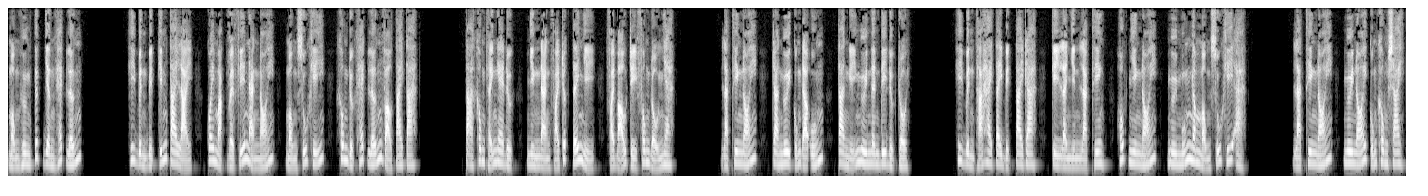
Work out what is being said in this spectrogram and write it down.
Mộng Hương tức giận hét lớn. Hi Bình bịt kín tai lại, quay mặt về phía nàng nói, Mộng xú khí, không được hét lớn vào tai ta. Ta không thể nghe được, nhưng nàng phải rất tế nhị, phải bảo trì phong độ nha. Lạc Thiên nói, trà ngươi cũng đã uống, ta nghĩ ngươi nên đi được rồi. Hi Bình thả hai tay bịt tai ra, kỳ là nhìn Lạc Thiên, hốt nhiên nói, ngươi muốn ngâm mộng xú khí à? Lạc Thiên nói, ngươi nói cũng không sai.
